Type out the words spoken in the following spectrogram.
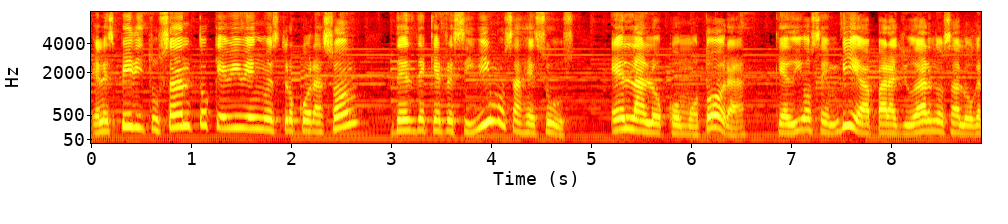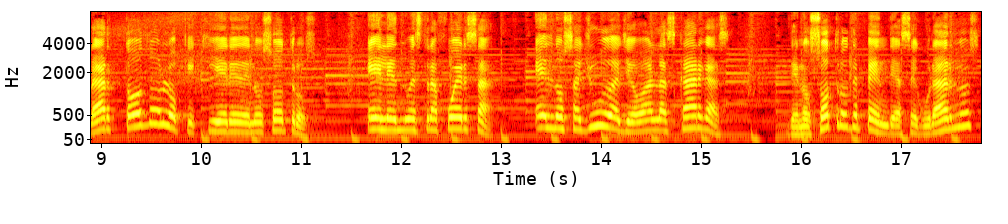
El Espíritu Santo que vive en nuestro corazón desde que recibimos a Jesús es la locomotora que Dios envía para ayudarnos a lograr todo lo que quiere de nosotros. Él es nuestra fuerza. Él nos ayuda a llevar las cargas. De nosotros depende asegurarnos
